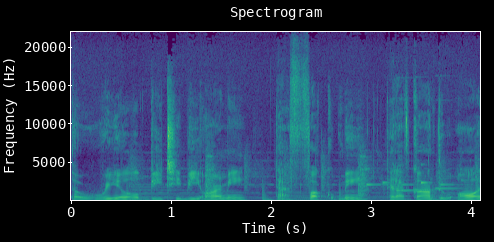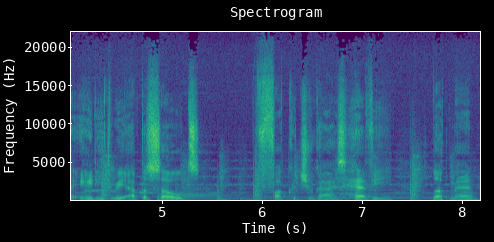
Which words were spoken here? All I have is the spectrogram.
The real BTB army that fuck with me, that I've gone through all 83 episodes. Fuck with you guys heavy. Look, man,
